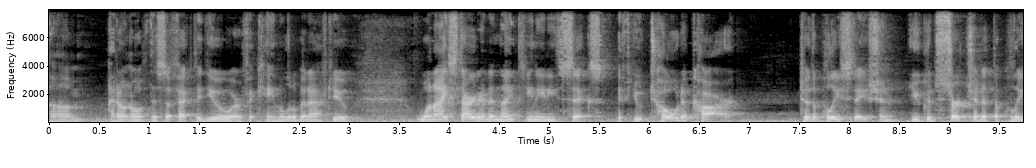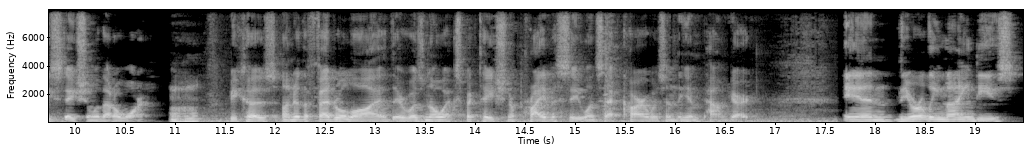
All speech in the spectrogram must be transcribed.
Um, I don't know if this affected you or if it came a little bit after you. When I started in 1986, if you towed a car to the police station, you could search it at the police station without a warrant. Because under the federal law, there was no expectation of privacy once that car was in the impound yard. In the early 90s,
